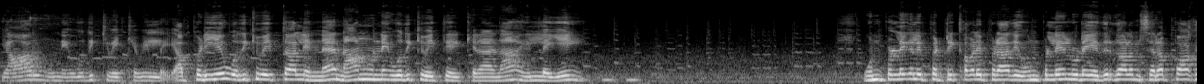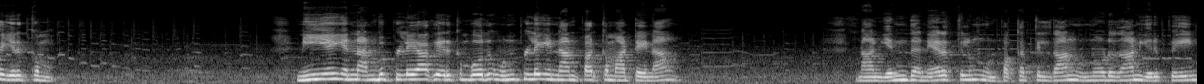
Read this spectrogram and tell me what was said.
யாரும் உன்னை ஒதுக்கி வைக்கவில்லை. அப்படியே ஒதுக்கி வைத்தால் என்ன? நான் உன்னை ஒதுக்கி வைத்திருக்கிறானா? இல்லையே. உன் பிள்ளைகளை பற்றி கவலைப்படாதே. உன் பிள்ளைகளுடைய எதிர்காலம் சிறப்பாக இருக்கும். நீயே என் அன்பு பிள்ளையாக இருக்கும்போது உன் பிள்ளையை நான் பார்க்க மாட்டேனா? நான் எந்த நேரத்திலும் உன் பக்கத்தில் தான் உன்னோடு தான் இருப்பேன்.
